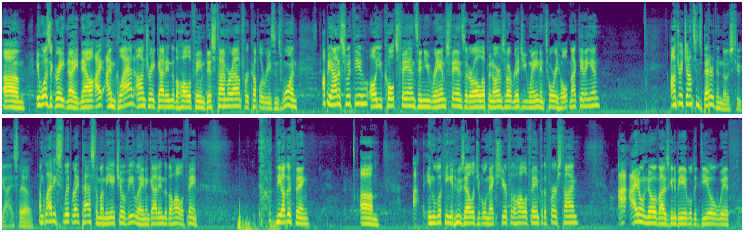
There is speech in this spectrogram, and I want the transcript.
Um, it was a great night. Now, I, I'm glad Andre got into the Hall of Fame this time around for a couple of reasons. One, I'll be honest with you, all you Colts fans and you Rams fans that are all up in arms about Reggie Wayne and Torry Holt not getting in, Andre Johnson's better than those two guys. Yeah. I'm glad he slid right past them on the HOV lane and got into the Hall of Fame. the other thing, um, in looking at who's eligible next year for the Hall of Fame for the first time, I, I don't know if I was going to be able to deal with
